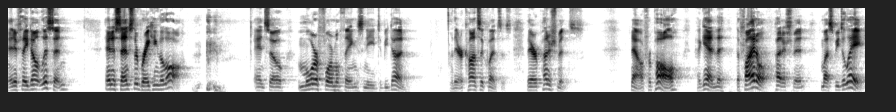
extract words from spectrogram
And if they don't listen, in a sense, they're breaking the law. and so more formal things need to be done. There are consequences, there are punishments. Now, for Paul, again, the, the final punishment must be delayed.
